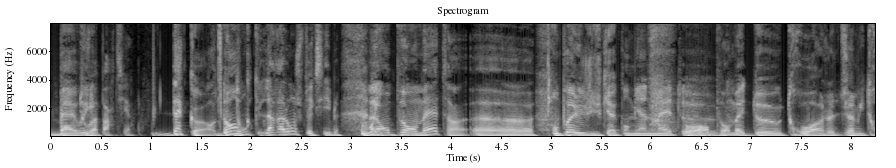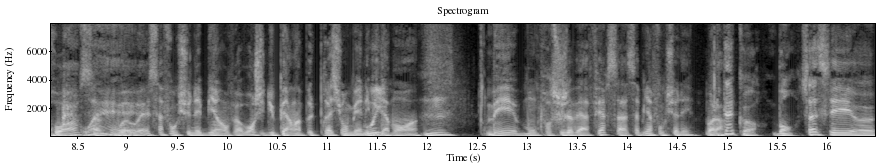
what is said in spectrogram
Bah tout oui. va partir. D'accord. Donc, Donc, la rallonge flexible. Oui. Alors, on peut en mettre. Euh, on peut aller jusqu'à combien de mètres Oh, euh, on peut en mettre deux ou trois. J'ai déjà mis trois. Ça, Ouais. ouais, ouais, ça fonctionnait bien. Enfin, bon, j'ai dû perdre un peu de pression, bien évidemment. Hein. hmm, Mais bon, pour ce que j'avais à faire, ça, ça a bien fonctionné. Voilà. D'accord. Bon, ça c'est euh,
